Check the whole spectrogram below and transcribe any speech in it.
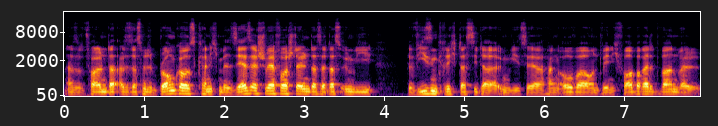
Also vor allem, da, also das mit den Broncos kann ich mir sehr, sehr schwer vorstellen, dass er das irgendwie bewiesen kriegt, dass sie da irgendwie sehr hangover und wenig vorbereitet waren, weil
